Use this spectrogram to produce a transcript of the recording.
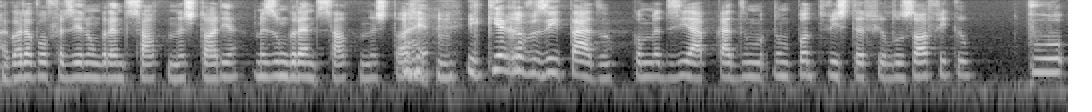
agora vou fazer um grande salto na história, mas um grande salto na história, e que é revisitado, como eu dizia há bocado, de um, de um ponto de vista filosófico, por,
